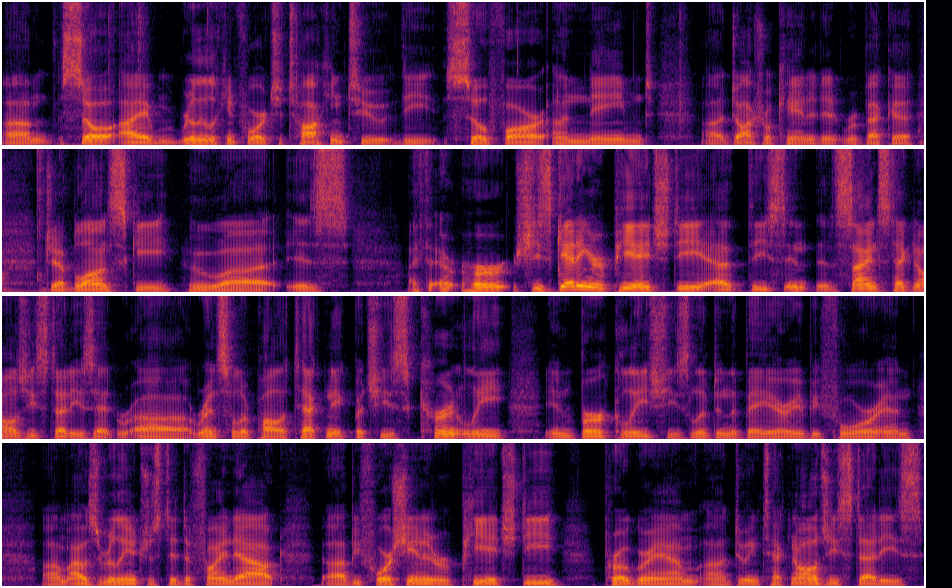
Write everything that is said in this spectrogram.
Um, so I'm really looking forward to talking to the so far unnamed uh, doctoral candidate, Rebecca Jablonsky, who uh, is I th- her she's getting her PhD at the, in, Science Technology Studies at uh, Rensselaer Polytechnic, but she's currently in Berkeley. She's lived in the Bay Area before, and um, I was really interested to find out uh, before she entered her PhD program uh, doing technology studies,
